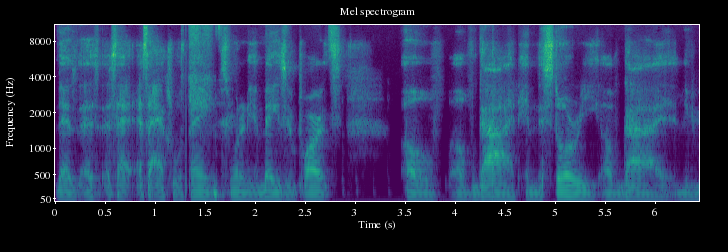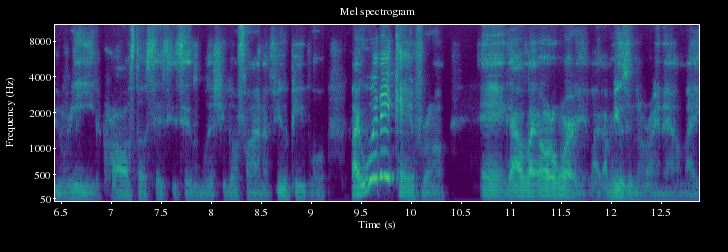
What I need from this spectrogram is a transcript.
that's that's, that's, that's an actual thing. It's one of the amazing parts of of God and the story of God. And if you read across those 66 books, you're gonna find a few people like where they came from. And God was like, oh, don't worry, like I'm using them right now. Like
